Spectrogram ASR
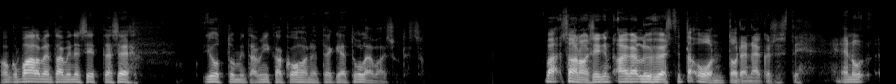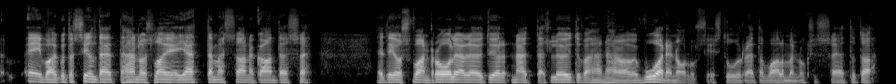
Onko valmentaminen sitten se juttu, mitä Mika Kohonen tekee tulevaisuudessa? Mä sanoisin aika lyhyesti, että on todennäköisesti. En, ei vaikuta siltä, että hän olisi lajia jättämässä ainakaan tässä, että jos vaan roolia löytyy ja näyttäisi löytyvän, hän on vuoden ollut siis tuureita valmennuksessa ja tota,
